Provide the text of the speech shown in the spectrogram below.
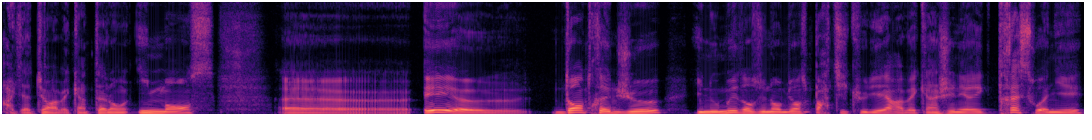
réalisateur avec un talent immense. euh, et euh, d'entrée de jeu, il nous met dans une ambiance particulière avec un générique très soigné.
